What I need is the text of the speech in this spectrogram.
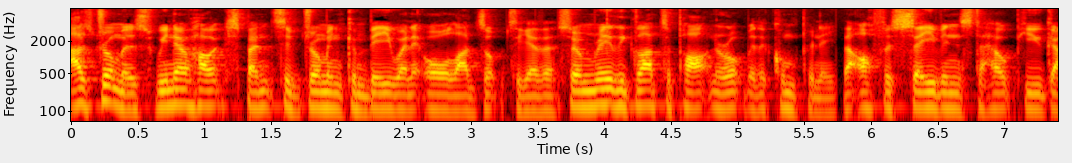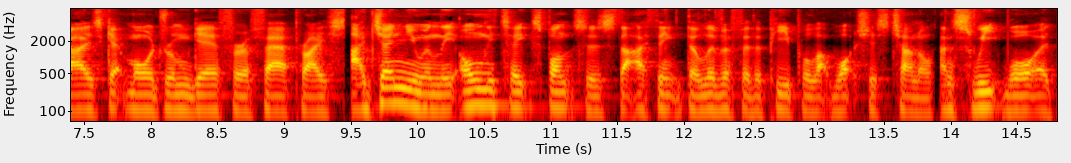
As drummers, we know how expensive drumming can be when it all adds up together, so I'm really glad to partner up with a company that offers savings to help you guys get more drum gear for a fair price. I genuinely only take sponsors that I think deliver for the people that watch this channel, and Sweetwater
